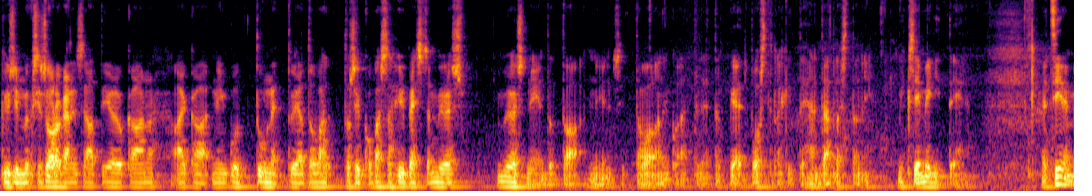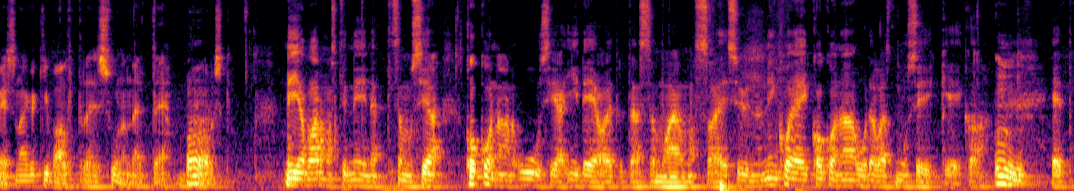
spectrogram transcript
kysymyksissä organisaatio, joka on aika niin kuin tunnettu ja to, tosi kovassa hypessä myös, myös niin, tota, niin sitten tavallaan niin ajattelin, että okei, että postillakin tehdään tällaista, niin miksei mekin tehdä. Et siinä mielessä on aika kiva olla tällaisessa suunnannäyttäjä oh. Niin ja varmasti niin, että semmoisia kokonaan uusia ideoita tässä maailmassa ei synny, niin kuin ei kokonaan uudenlaista musiikkiikaan. Mm. Et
